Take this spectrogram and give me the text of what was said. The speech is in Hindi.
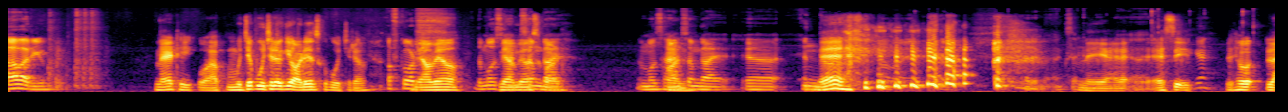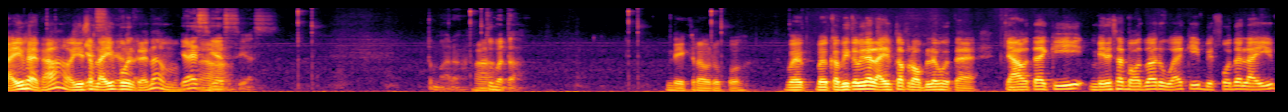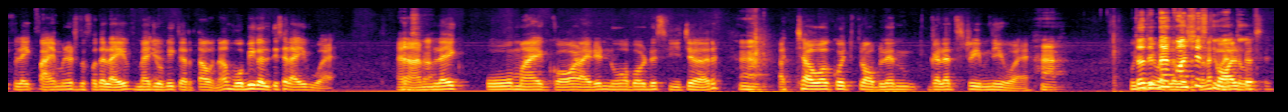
हाउ आर यू मैं ठीक हूँ। आप मुझे पूछ रहे हो कि ऑडियंस को पूछ रहे हो? Of course meow meow the most handsome guy the most handsome guy in accept नहीं यार कर- ऐसी लाइव है। ना? और ये सब लाइव बोल रहे हैं ना हम? यस यस यस तुम्हारा हाँ। तू बता। देख रहा हूँ रुको। कभी कभी ना लाइव का प्रॉब्लम होता है। क्या होता है कि मेरे साथ बहुत बार हुआ है कि before the live like five minutes before the live मैं जो भी करता हूँ ना वो भी गलती से लाइव हुआ है। अच्छा। I'm like oh my god I didn't know about this feature हाँ अच्छा हुआ कुछ प्रॉब्लम गलत स्ट्रीम नहीं हुआ है। हाँ। कुछ तो इतना मतलब conscious सकता है क्यों है तू?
